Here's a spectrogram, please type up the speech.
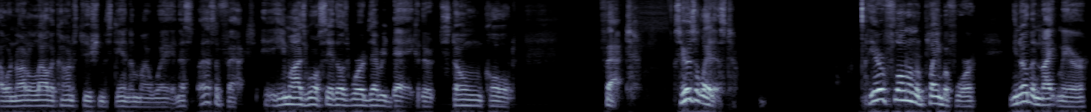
I will not allow the Constitution to stand in my way, and that's that's a fact. He might as well say those words every day because they're stone cold fact. So here's the latest. If you ever flown on a plane before, you know the nightmare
